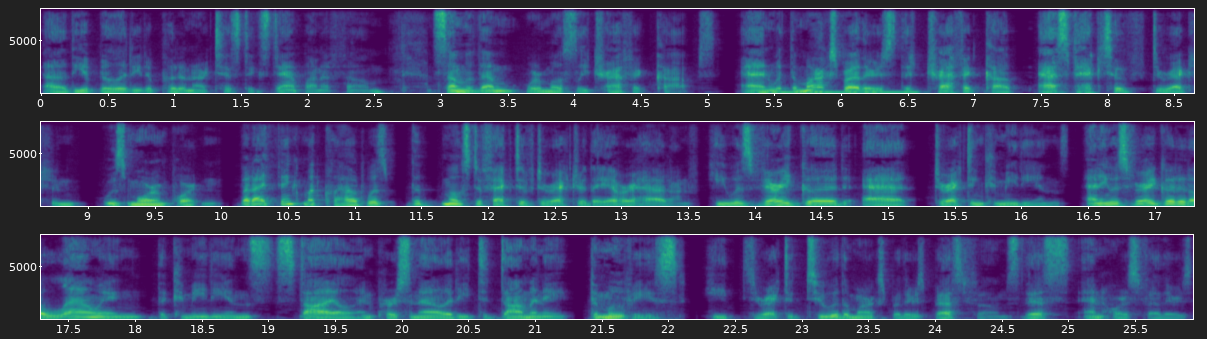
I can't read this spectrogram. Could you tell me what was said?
uh, the ability to put an artistic stamp on a film. Some of them were mostly traffic cops. And with the Marx Brothers, the traffic cop aspect of direction was more important. But I think McLeod was the most effective director they ever had on. He was very good at directing comedians, and he was very good at allowing the comedians' style and personality to dominate the movies. He directed two of the Marx Brothers' best films, this and Horse Feathers.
